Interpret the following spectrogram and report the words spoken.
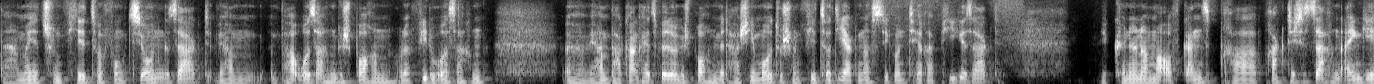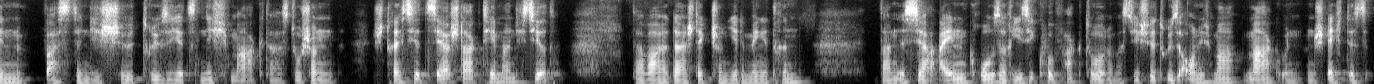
da haben wir jetzt schon viel zur Funktion gesagt. Wir haben ein paar Ursachen besprochen oder viele Ursachen. Äh, wir haben ein paar Krankheitsbilder gesprochen, mit Hashimoto schon viel zur Diagnostik und Therapie gesagt. Wir können nochmal auf ganz pra praktische Sachen eingehen, was denn die Schilddrüse jetzt nicht mag. Da hast du schon Stress jetzt sehr stark thematisiert. Da war, da steckt schon jede Menge drin. Dann ist ja ein großer Risikofaktor, oder was die Schilddrüse auch nicht mag und, und schlecht ist,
